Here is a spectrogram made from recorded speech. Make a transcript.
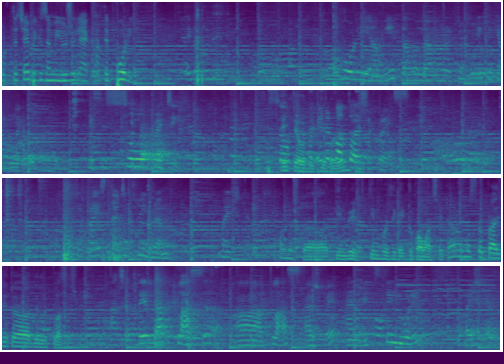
করতে চাই বিকজ আমি ইউজুয়ালি এক হাতে পড়ি এটা যদি পড়ি আমি তাহলে আমার এটা দেখে কেমন লাগে। দিস ইজ সো প্রিটি এইটাও পারেন। কত আসে প্রাইস এটা প্রাইস থার্টি থ্রি গ্রাম বাইশ গ্রাম অলমোস্ট তিন ভরি তিন ভরি থেকে একটু কম আছে। এটা অলমোস্ট প্রাইস এটা দেড় লাখ প্লাস আসবে। আচ্ছা দেড় লাখ প্লাস প্লাস আসবে। অ্যান্ড ইটস তিন ভরি বাইশ carat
